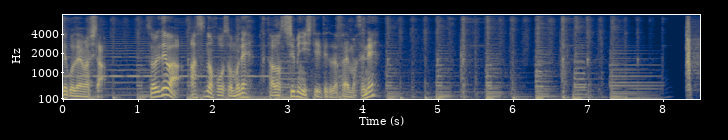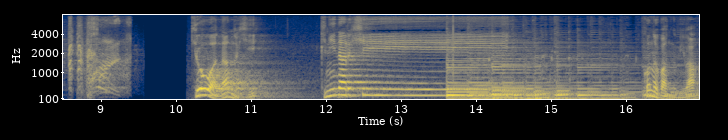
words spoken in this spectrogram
でございました。それでは明日の放送もね楽しみにしていてくださいませね。今日は何の日？気になる日。この番組は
